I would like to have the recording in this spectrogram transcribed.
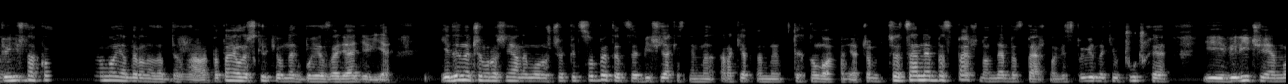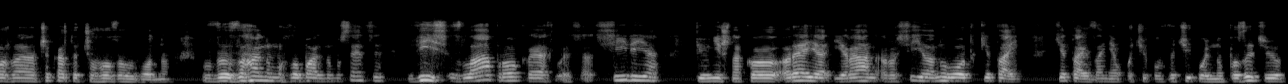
Північна Корея ядерна держава. Питання лише скільки в них боєзарядів є. Єдине, чим росіяни можуть ще підсобити, це більш якісними ракетними технологіями. Чим це, це небезпечно, небезпечно. Від сповідників Чучхи і Вілічія можна чекати чого завгодно. В загальному глобальному сенсі вісь зла прокреслилася. Сірія, Північна Корея, Іран, Росія. Ну от Китай. Китай зайняв очікувальну позицію,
